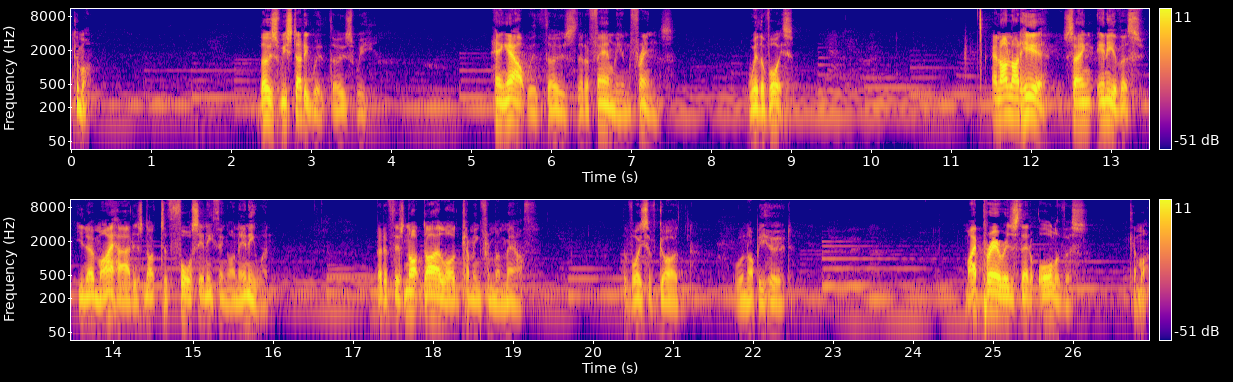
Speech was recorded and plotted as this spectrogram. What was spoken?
Come on. Those we study with, those we hang out with, those that are family and friends, we're the voice. And I'm not here saying any of us, you know, my heart is not to force anything on anyone. But if there's not dialogue coming from a mouth, the voice of God will not be heard. My prayer is that all of us, come on,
